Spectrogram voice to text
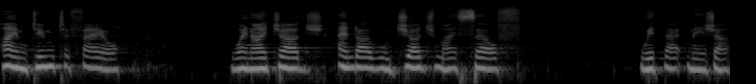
I am doomed to fail when I judge, and I will judge myself with that measure.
